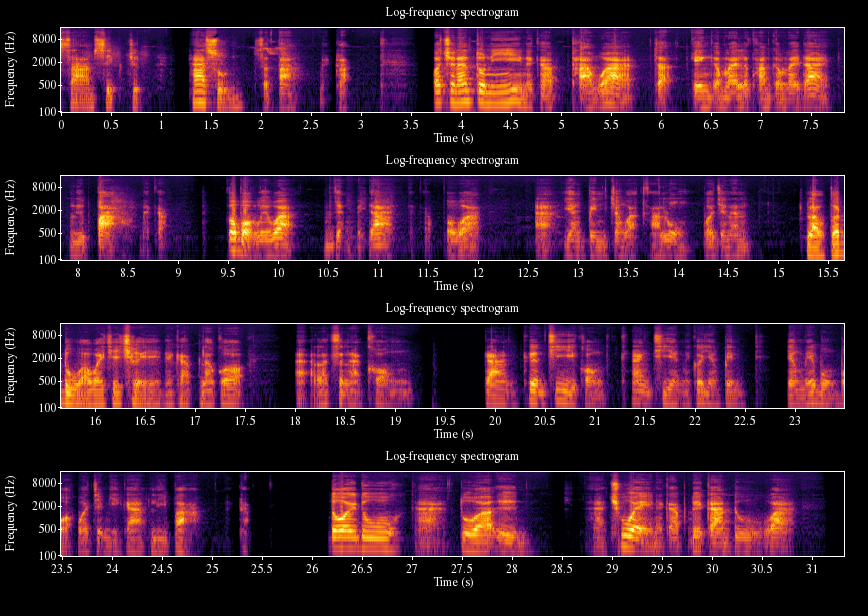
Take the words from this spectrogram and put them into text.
30.50 สตางค์นะครับ เพราะฉะนั้นตัวนี้นะครับถามว่าจะเก็งกำไรและทำกำไรได้หรือเปล่านะครับ ก็บอกเลยว่ายังไม่ได้นะครับ เพราะว่าอะยังเป็นจังหวะขาลง เพราะฉะนั้นเราก็ดูเอาไว้เฉยๆนะครับ แล้วก็อะลักษณะของการเคลื่อนที่ของแท่งเทียนก็ยังเป็นยังไม่บ่งบอกว่าจะมีการรีบาวนะครับ โดยดูอะตัวอื่นช่วยนะครับด้วยการดูว่า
